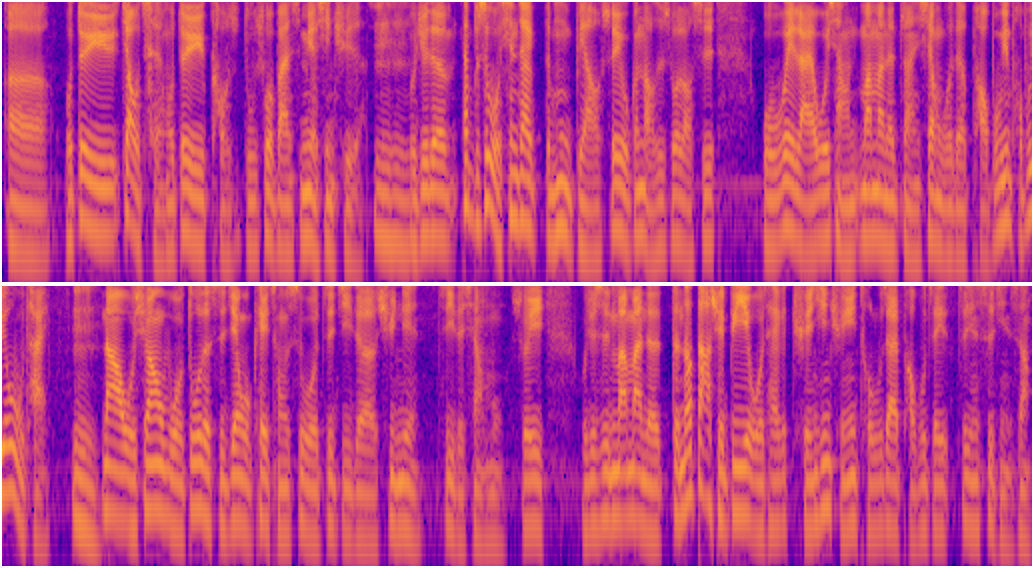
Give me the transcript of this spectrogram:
呃，我对于教程，我对于考读硕班是没有兴趣的。嗯嗯，我觉得那不是我现在的目标，所以我跟老师说，老师，我未来我想慢慢的转向我的跑步，因为跑步有舞台。嗯，那我希望我多的时间，我可以从事我自己的训练、自己的项目，所以我就是慢慢的等到大学毕业，我才全心全意投入在跑步这这件事情上。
